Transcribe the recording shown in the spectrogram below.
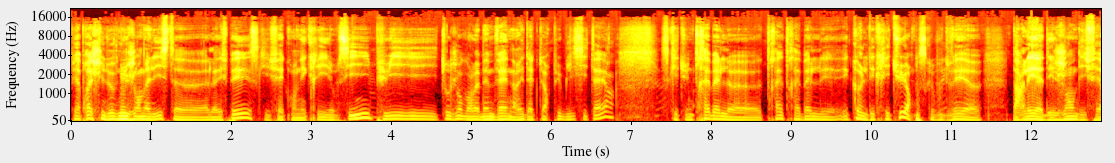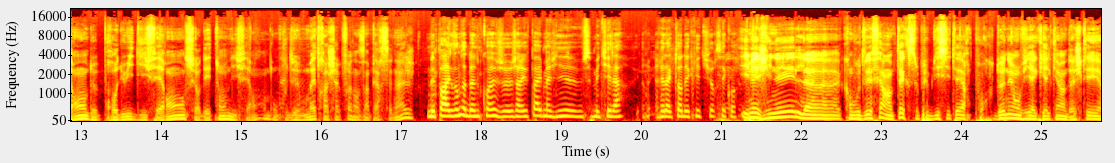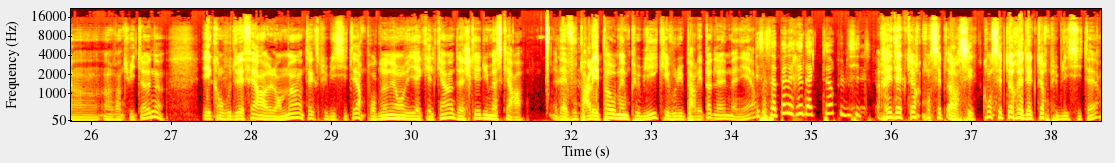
Puis après, je suis devenu journaliste euh, à l'AFP, ce qui fait qu'on écrit aussi. Puis, toujours dans la même veine, rédacteur publicitaire, ce qui est une très belle, euh, très très belle école d'écriture, parce que vous devez euh, parler à des gens différents, de produits différents, sur des tons différents. Donc, vous devez vous mettre à chaque fois dans un personnage. Mais par exemple, ça donne quoi? Je J'arrive pas à imaginer ce métier-là. Rédacteur d'écriture, c'est quoi? Imaginez la- quand vous devez faire un texte publicitaire pour donner envie à quelqu'un d'acheter un, un 28 tonnes, et quand vous devez faire le lendemain un texte publicitaire pour donner envie à quelqu'un d'acheter du mascara. Eh ben, vous parlez pas au même public et vous lui parlez pas de la même manière. Et ça s'appelle rédacteur publicitaire? Rédacteur concepteur. Alors c'est concepteur rédacteur publicitaire.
